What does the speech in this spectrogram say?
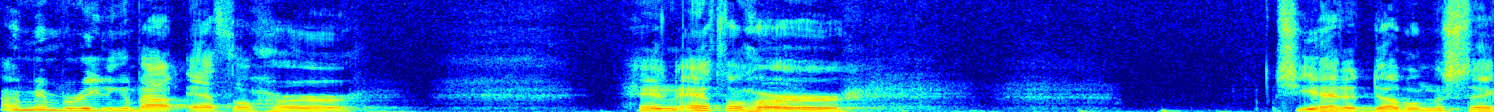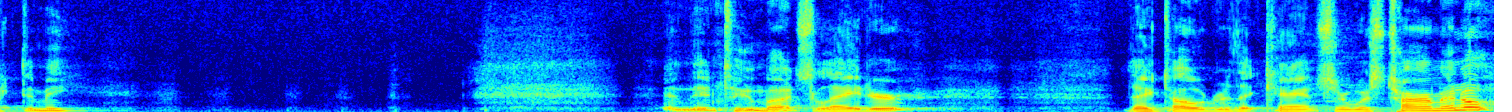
I remember reading about Ethelher. And Ethelher, she had a double mastectomy. And then two months later, they told her that cancer was terminal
